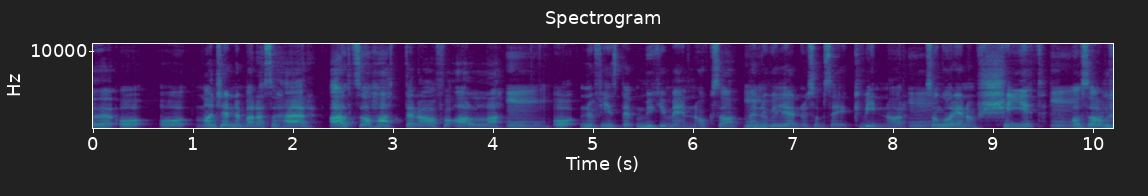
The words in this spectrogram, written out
Eh, och, och man känner bara så här, alltså hatten av för alla. Mm. Och nu finns det mycket män också, men nu vill jag nu som säger kvinnor, Mm. som går igenom skit och som,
